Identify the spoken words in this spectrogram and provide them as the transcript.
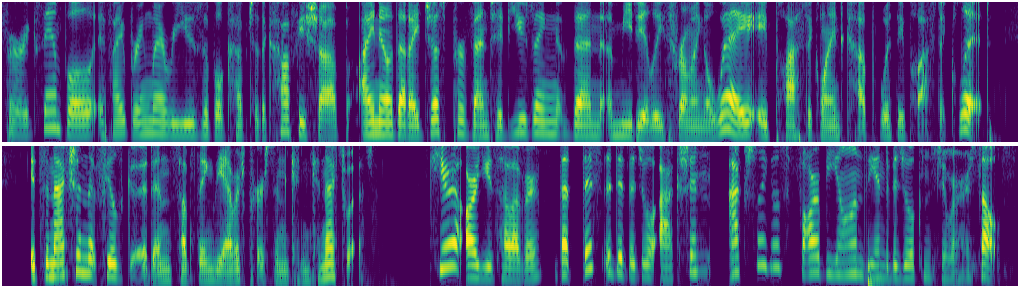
For example, if I bring my reusable cup to the coffee shop, I know that I just prevented using, then immediately throwing away a plastic lined cup with a plastic lid. It's an action that feels good and something the average person can connect with. Kira argues, however, that this individual action actually goes far beyond the individual consumer herself.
